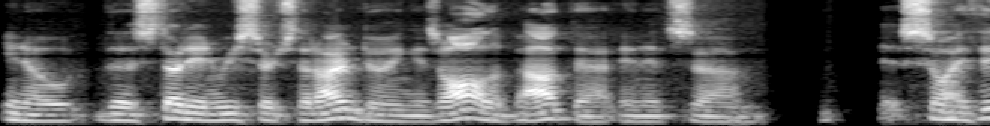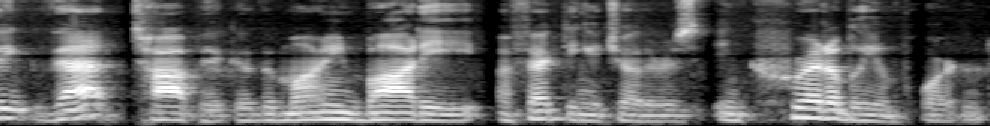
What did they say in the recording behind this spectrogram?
you know, the study and research that I'm doing is all about that, and it's um, so I think that topic of the mind body affecting each other is incredibly important.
